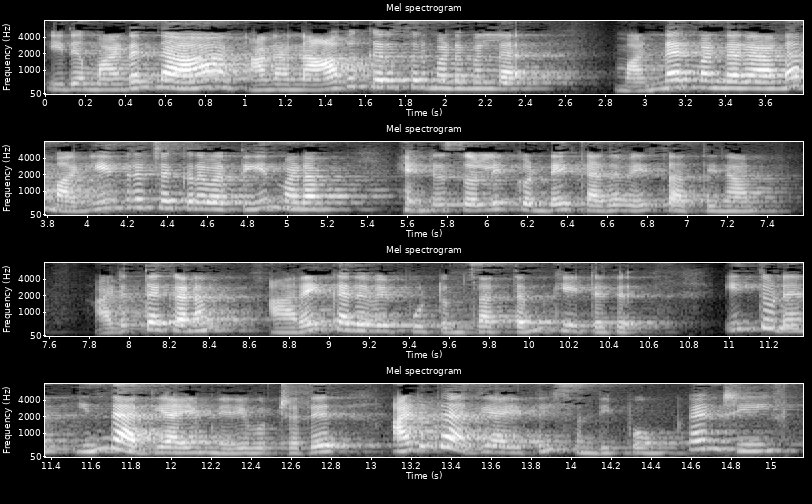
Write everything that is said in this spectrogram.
இது மடம்தான் ஆனால் நாவுக்கரசர் மடம் அல்ல மன்னர் மன்னரான மகேந்திர சக்கரவர்த்தியின் மடம் என்று சொல்லிக்கொண்டே கதவை சாத்தினான். அடுத்த கணம் அரை கதவை பூட்டும் சத்தம் கேட்டது. இத்துடன் இந்த அத்தியாயம் நிறைவுற்றது. அடுத்த அத்தியாயத்தில் சந்திப்போம். நன்றி.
